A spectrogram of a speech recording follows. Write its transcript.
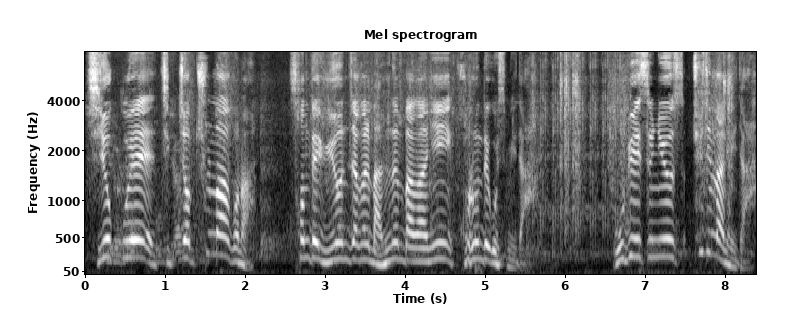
지역구에 직접 출마하거나 선대위원장을 맡는 방안이 거론되고 있습니다. OBS 뉴스 최진만입니다.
